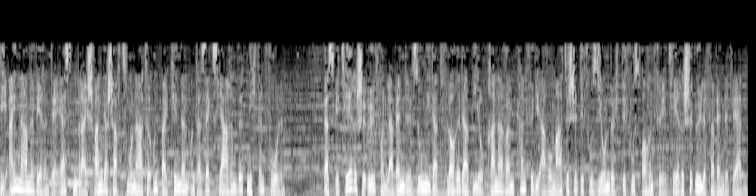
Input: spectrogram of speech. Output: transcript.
Die Einnahme während der ersten drei Schwangerschaftsmonate und bei Kindern unter sechs Jahren wird nicht empfohlen. Das ätherische Öl von Lavendel Sumidat Florida Bio Pranaröm kann für die aromatische Diffusion durch Diffusoren für ätherische Öle verwendet werden.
